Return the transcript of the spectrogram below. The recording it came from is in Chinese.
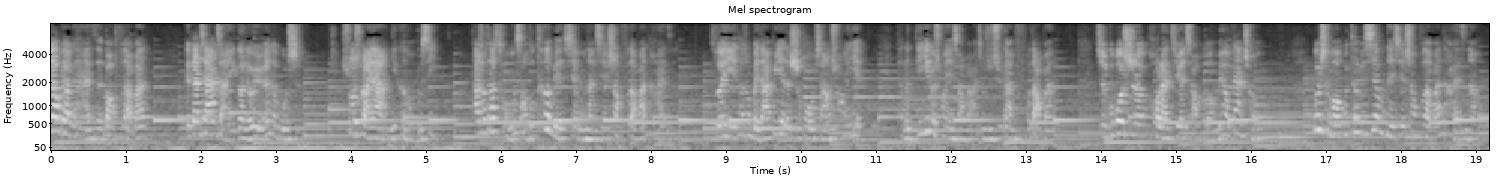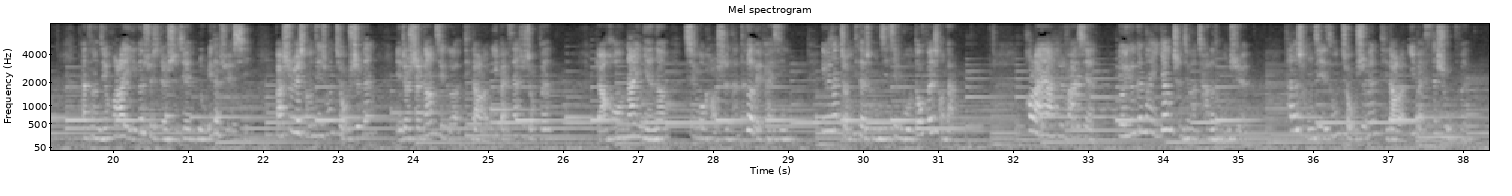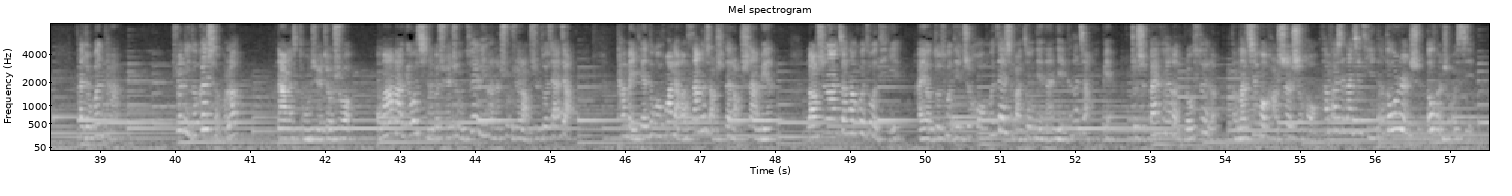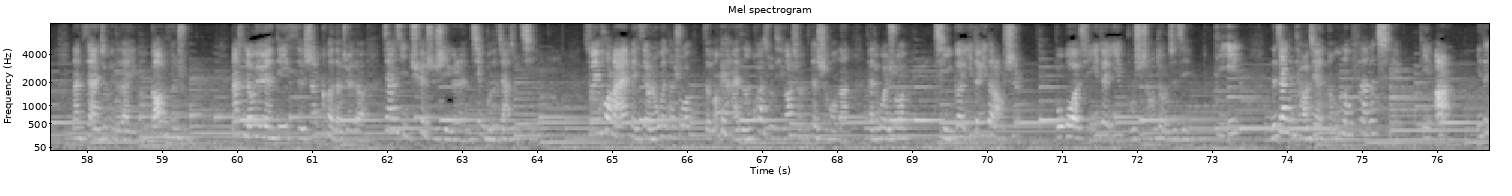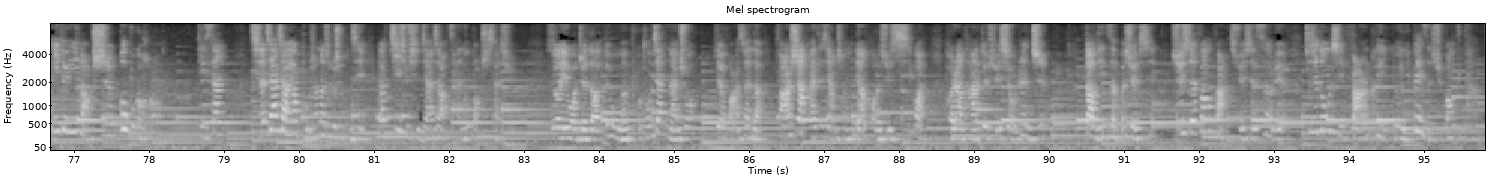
要不要给孩子报辅导班？给大家讲一个刘媛媛的故事。说出来呀，你可能不信。她说她从小都特别羡慕那些上辅导班的孩子，所以她从北大毕业的时候想要创业。她的第一个创业想法就是去干辅导班，只不过是后来机缘巧合没有干成。为什么会特别羡慕那些上辅导班的孩子呢？她曾经花了一个学期的时间努力的学习，把数学成绩从九十分，也就是刚及格，提到了一百三十九分。然后那一年呢，期末考试她特别开心，因为他整体的成绩进步都非常大。后来呀，他就发现有一个跟他一样成绩很差的同学，他的成绩从九十分提到了一百四十五分。他就问他，说你都干什么了？那个同学就说，我妈妈给我请了个全省最厉害的数学老师做家教，他每天都会花两到三个小时在老师那边。老师呢教他会做题，还有做错题之后会再次把重点难点跟他讲一遍，就是掰开了揉碎了。等到期末考试的时候，他发现那些题他都认识，都很熟悉，那自然就会得到一个很高的分数。那是刘媛媛第一次深刻的觉得家境确实是一个人进步的加速器。所以后来每次有人问她说怎么给孩子能快速提高成绩的时候呢，她就会说请一个一对一的老师。不过请一对一不是长久之计。第一，你的家庭条件能不能负担得起？第二，你的一对一老师够不够好？第三，请了家教要补上的这个成绩，要继续请家教才能保持下去。所以我觉得，对我们普通家庭来说，最划算的反而是让孩子养成良好的学习习惯和让他对学习有认知。到底怎么学习？学习的方法、学习的策略，这些东西反而可以用一辈子去帮助他。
